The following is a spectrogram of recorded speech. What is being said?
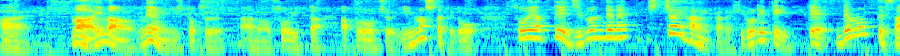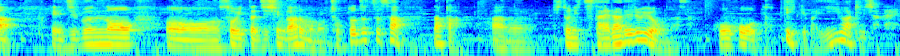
はい。まあ今ね、一つ、あの、そういったアプローチを言いましたけど、そうやって自分でねちっちゃい範囲から広げていってでもってさ、え、自分のそういった自信があるものをちょっとずつさなんかあの人に伝えられるようなさ方法をとっていけばいいわけじゃない。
